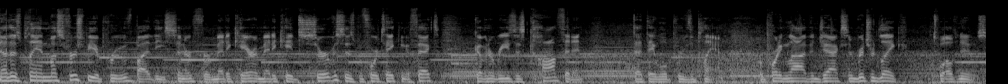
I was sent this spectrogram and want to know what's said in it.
Now, this plan must first be approved by the Center for Medicare and Medicaid Services before taking effect. Governor Reeves is confident that they will approve the plan. Reporting live in Jackson, Richard Lake, 12 News.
